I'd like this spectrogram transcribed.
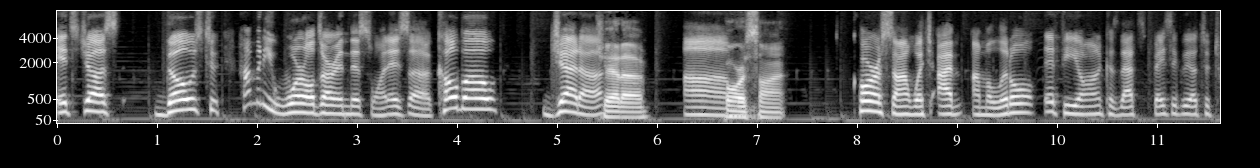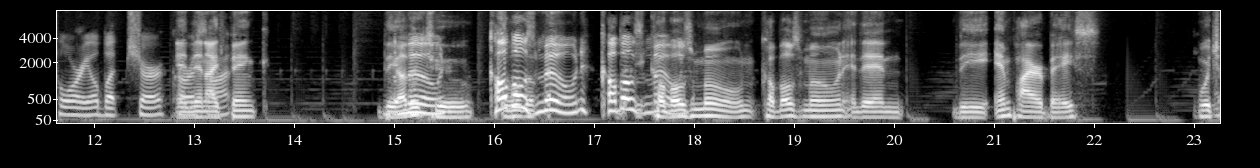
It's just those two. How many worlds are in this one? It's uh Koboh, Jedha, Jedha, um, Coruscant. Coruscant, which I'm I'm a little iffy on because that's basically a tutorial, but sure. And then I think the, The other moon. two Koboh's the- moon, Koboh's moon, Koboh's moon, Koboh's moon, and then the Empire base, which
